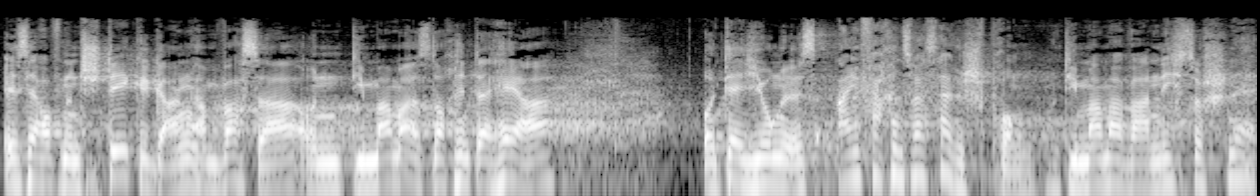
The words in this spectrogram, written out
ist er auf einen Steg gegangen am Wasser und die Mama ist noch hinterher und der Junge ist einfach ins Wasser gesprungen und die Mama war nicht so schnell.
